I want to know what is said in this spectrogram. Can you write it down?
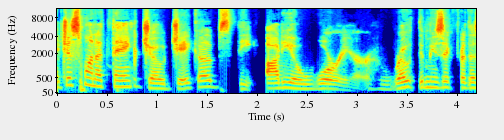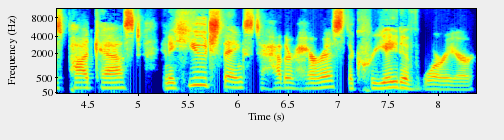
I just want to thank Joe Jacobs, the audio warrior who wrote the music for this podcast. And a huge thanks to Heather Harris, the creative warrior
